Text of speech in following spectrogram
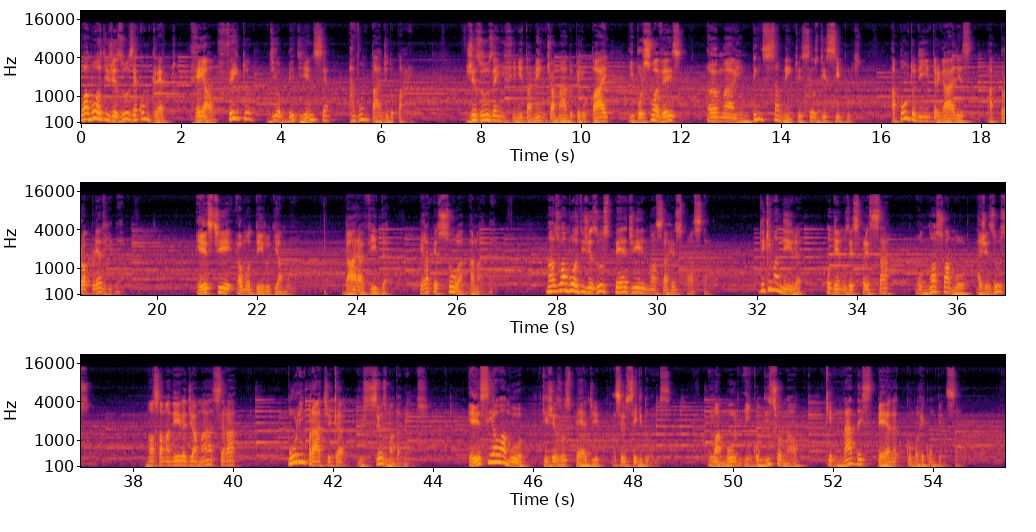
O amor de Jesus é concreto, real, feito de obediência à vontade do Pai. Jesus é infinitamente amado pelo Pai e, por sua vez, ama intensamente seus discípulos, a ponto de entregar-lhes a própria vida. Este é o modelo de amor: dar a vida pela pessoa amada. Mas o amor de Jesus pede nossa resposta. De que maneira podemos expressar o nosso amor a Jesus? Nossa maneira de amar será pôr em prática os seus mandamentos. Esse é o amor que Jesus pede a seus seguidores. Um amor incondicional que nada espera como recompensa.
